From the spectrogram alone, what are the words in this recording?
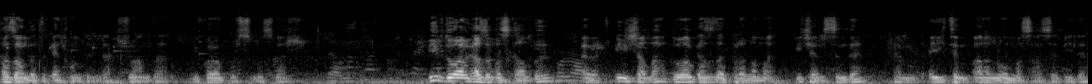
kazandırdık elhamdülillah şu anda. Bir Kur'an kursumuz var. Bir doğal gazımız kaldı. Evet inşallah doğal gazı da planlama içerisinde hem eğitim alanı olması hasebiyle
